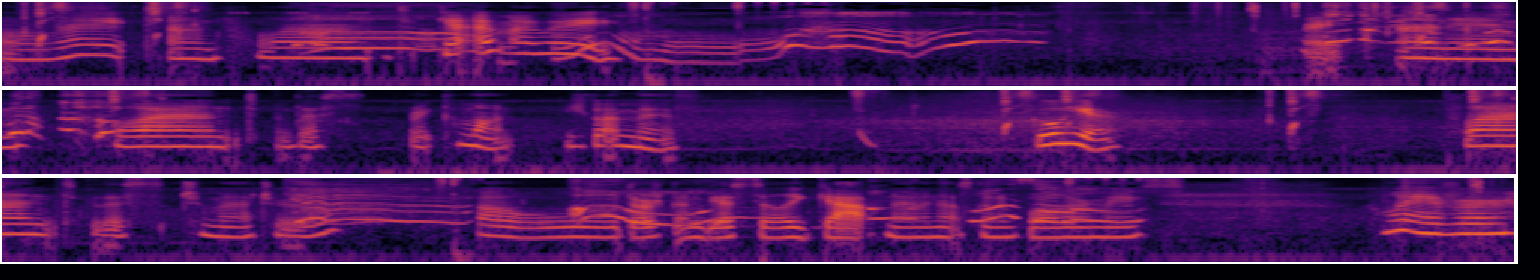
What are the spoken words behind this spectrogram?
Alright, and plant. Get out my way! Right, and then plant this. Right, come on. You gotta move. Go here. Plant this tomato. Oh, there's gonna be a silly gap now, and that's gonna bother me. Whatever.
